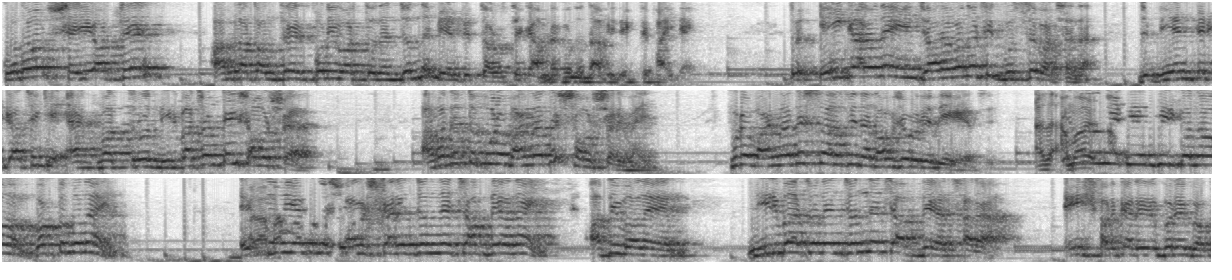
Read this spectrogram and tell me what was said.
কোন সেই অর্থে আমলাতন্ত্রের পরিবর্তনের জন্য বিএনপির তরফ থেকে আমরা কোনো দাবি দেখতে পাই নাই। তো এই কারণে এই জনগণও ঠিক বুঝতে পারছে না যে বিএনপির কাছে কি একমাত্র নির্বাচনটাই সমস্যা। আমাদের তো পুরো বাংলাদেশ সমস্যা রে ভাই। পুরো বাংলাদেশ তো হাসিনা ধ্বংস করে দিয়ে গেছে। আমার বিএনপির কোনো বক্তব্য নাই। এগুলো নিয়ে কোনো সংস্কারের জন্য চাপ দেওয়া নাই। আপনি বলেন নির্বাচনের জন্য চাপ দেওয়া ছাড়া এই সরকারের উপরে গত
